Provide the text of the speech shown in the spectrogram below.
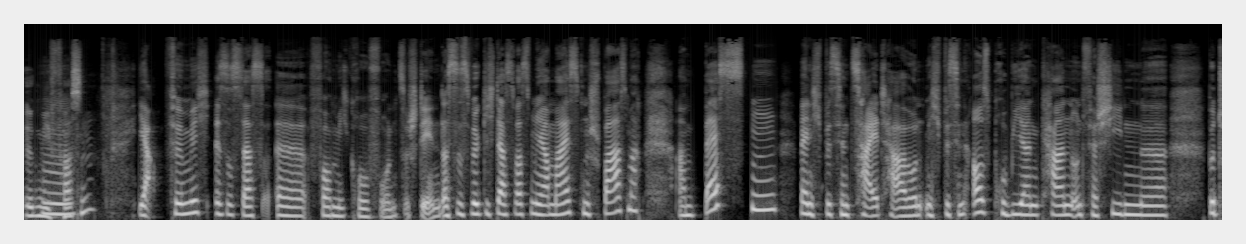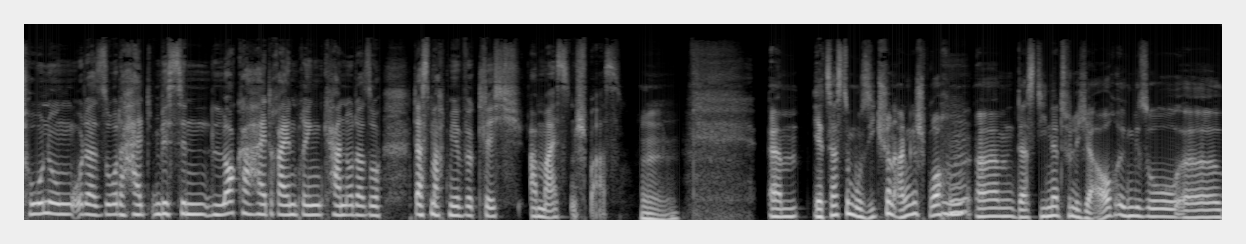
irgendwie Mhm. fassen? Ja, für mich ist es das, äh, vor Mikrofon zu stehen. Das ist wirklich das, was mir am meisten Spaß macht. Am besten, wenn ich ein bisschen Zeit habe und mich ein bisschen ausprobieren kann und verschiedene Betonungen oder so oder halt ein bisschen Lockerheit reinbringen kann oder so. Das macht mir wirklich am meisten Spaß. Mhm. Ähm, jetzt hast du Musik schon angesprochen, Mhm. ähm, dass die natürlich ja auch irgendwie so, äh,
